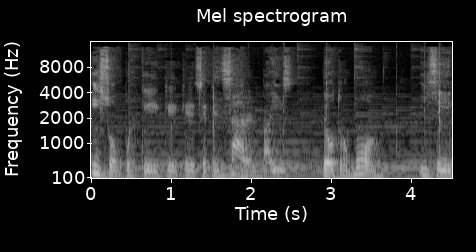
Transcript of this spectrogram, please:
hizo pues que, se pensara el país de otro modo y se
